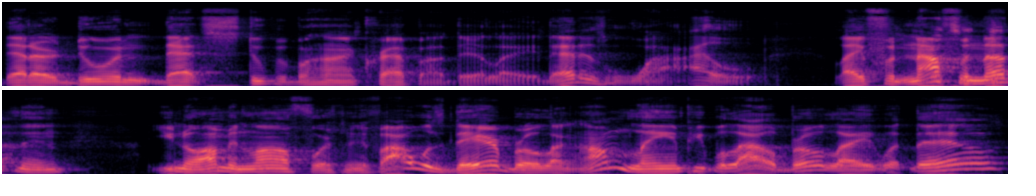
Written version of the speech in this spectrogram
that are doing that stupid behind crap out there. Like, that is wild. Like, for not for nothing, you know, I'm in law enforcement. If I was there, bro, like, I'm laying people out, bro. Like, what the hell?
